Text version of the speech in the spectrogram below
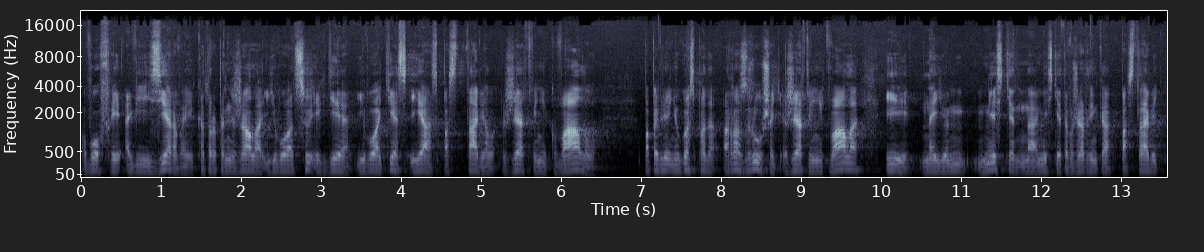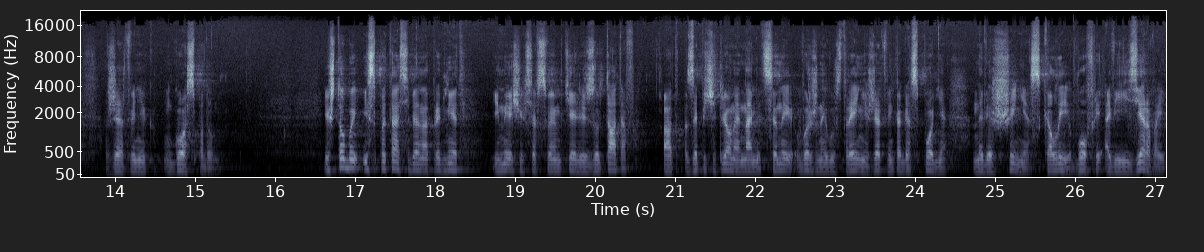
в Офре Авиезеровой, которая принадлежала его отцу, и где его отец Иас поставил жертвенник Валу – по повелению Господа разрушить жертвенник Вала и на ее месте, на месте этого жертвенника поставить жертвенник Господу. И чтобы испытать себя на предмет имеющихся в своем теле результатов от запечатленной нами цены, выраженной в устроении жертвенника Господня на вершине скалы Вофри Авиезеровой,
